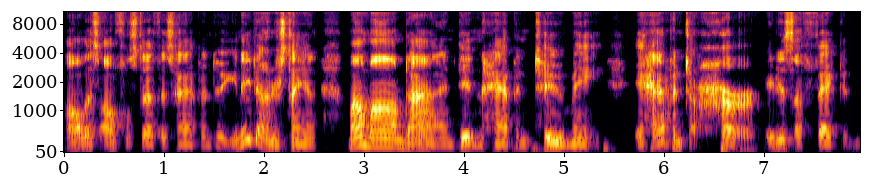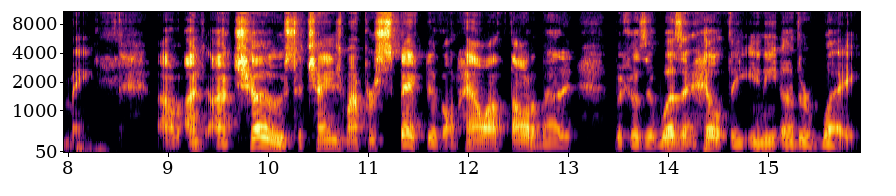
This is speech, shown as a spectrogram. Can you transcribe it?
all this awful stuff has happened to you." You need to understand, my mom dying didn't happen to me; it happened to her. It has affected me. I, I, chose to change my perspective on how I thought about it because it wasn't healthy any other way.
